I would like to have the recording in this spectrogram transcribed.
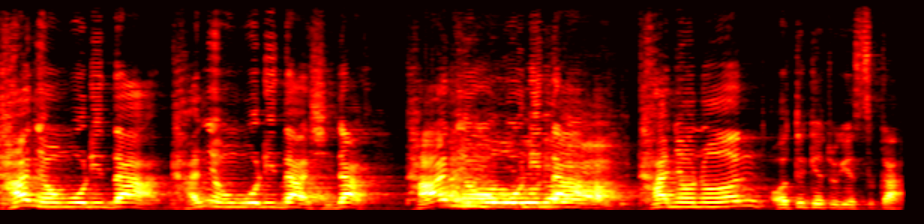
다녀오리다 다녀오리다 시작 다녀오리다 다녀는 어떻게 쪼갰을까?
